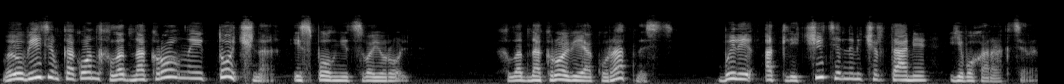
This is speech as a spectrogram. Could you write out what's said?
Мы увидим, как он хладнокровно и точно исполнит свою роль. Хладнокровие и аккуратность были отличительными чертами его характера.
